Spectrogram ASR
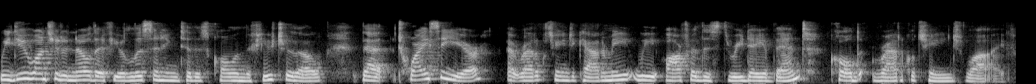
We do want you to know that if you're listening to this call in the future, though, that twice a year at Radical Change Academy, we offer this three day event called Radical Change Live.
